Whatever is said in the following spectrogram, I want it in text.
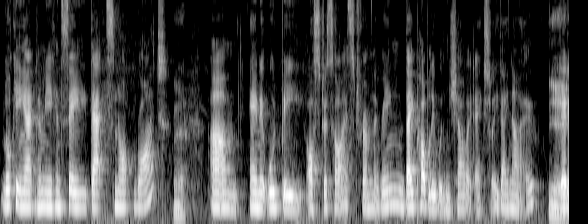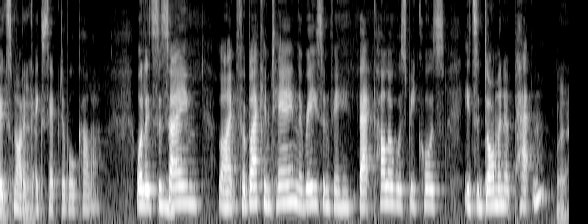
looking at them, you can see that's not right Yeah. um, and it would be ostracised from the ring. They probably wouldn't show it. Actually, they know Yeah, that it's not yeah. an acceptable colour. Well, it's the same. Like for black and tan, the reason for that colour was because it's a dominant pattern, Yeah.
